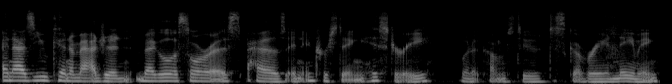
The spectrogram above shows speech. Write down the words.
And as you can imagine, Megalosaurus has an interesting history when it comes to discovery and naming.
